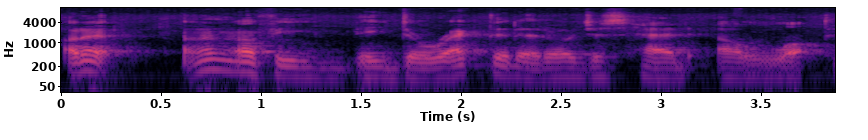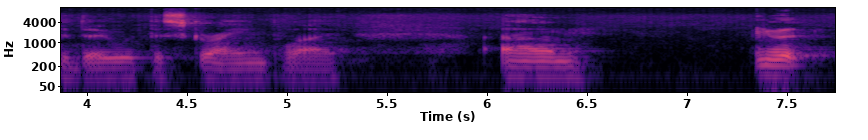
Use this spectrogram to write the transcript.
I don't I don't know if he, he directed it or just had a lot to do with the screenplay. Um, but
